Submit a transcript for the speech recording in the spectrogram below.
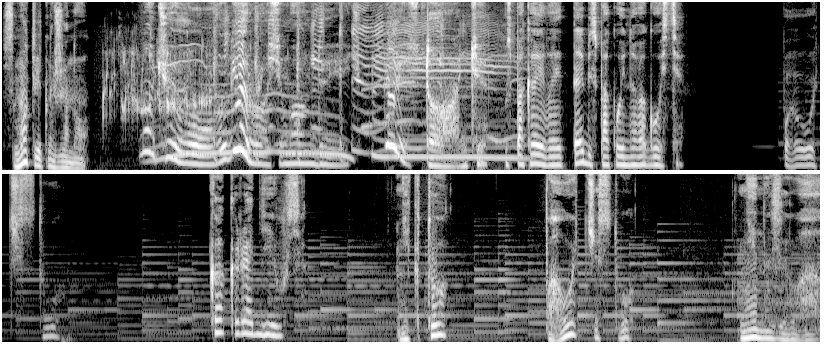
смотрит на жену. Ну чего вы, Герасим Андреевич, перестаньте, успокаивает та беспокойного гостя. По отчеству, как родился, никто по отчеству не называл.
